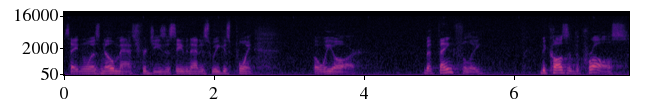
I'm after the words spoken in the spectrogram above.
Satan was no match for Jesus, even at his weakest point. But we are. But thankfully, because of the cross,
